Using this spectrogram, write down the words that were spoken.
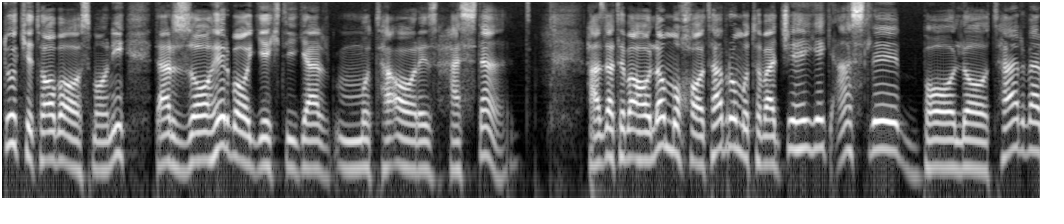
دو کتاب آسمانی در ظاهر با یکدیگر متعارض هستند حضرت بحالا مخاطب رو متوجه یک اصل بالاتر و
